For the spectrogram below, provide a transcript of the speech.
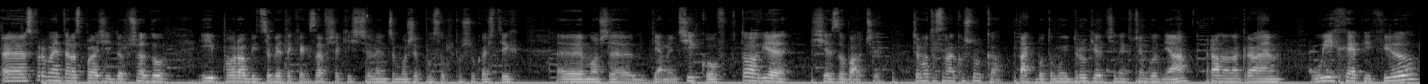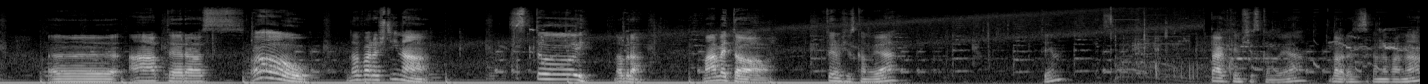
E, spróbuję teraz polecieć do przodu i porobić sobie tak jak zawsze jakieś challenge, może poszukać tych e, może diamencików, kto wie, się zobaczy. Czemu to sama koszulka? Tak, bo to mój drugi odcinek w ciągu dnia. Rano nagrałem We Happy Feel, e, a teraz... O! Nowa roślina! Stój! Dobra, mamy to! Którym się skanuje? Tym? Tak, tym się skanuje. Dobra, zeskanowana.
